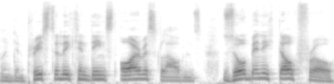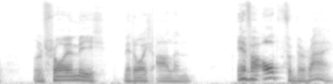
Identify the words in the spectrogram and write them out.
und dem priesterlichen Dienst eures Glaubens, so bin ich doch froh und freue mich mit euch allen. Er war opferbereit.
